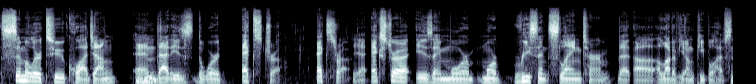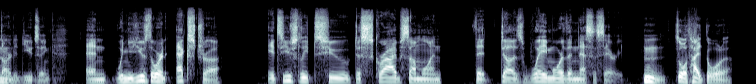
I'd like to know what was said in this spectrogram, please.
similar to kwajiang, and Mhm. that is the word extra. extra， Yeah, extra is a more more recent slang term that uh, a lot of young people have started using. And when you use the word extra, it's usually to describe someone that does way more than necessary. 嗯，做太多了，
